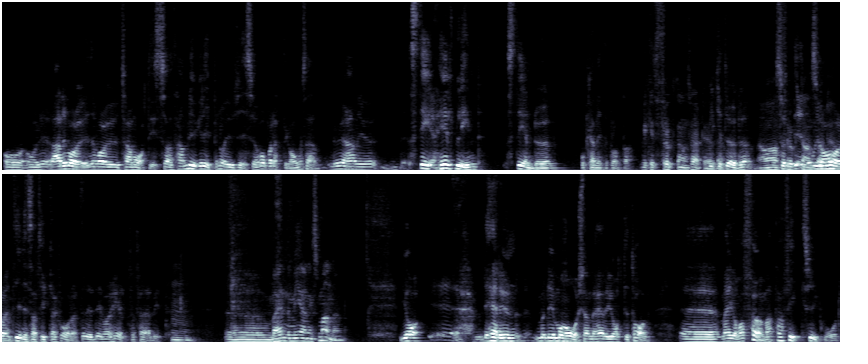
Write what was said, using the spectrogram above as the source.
Och, och det, ja, det, var, det var ju traumatiskt. Så att han blev gripen då givetvis. Jag var på rättegången sen. Nu är han ju sten, helt blind, stendöv och kan inte prata. Vilket fruktansvärt öde. Vilket öde. Ja, Så det, och jag har tidningsartiklar kvar efter det. Det var helt förfärligt. Mm. Ehm, Vad hände med gärningsmannen? ja, eh, det här är ju det är många år sedan, det här är ju 80-tal. Eh, men jag har för mig att han fick psykvård.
